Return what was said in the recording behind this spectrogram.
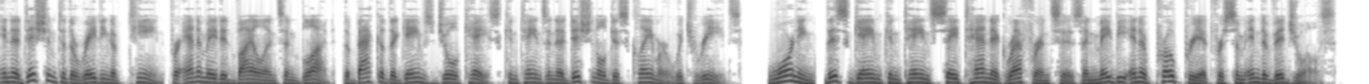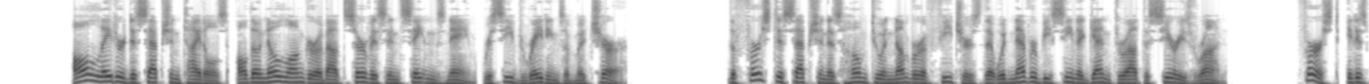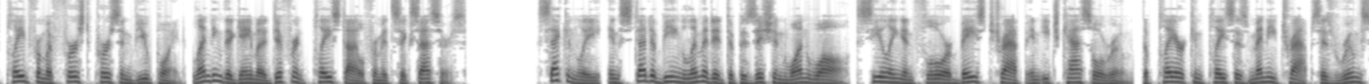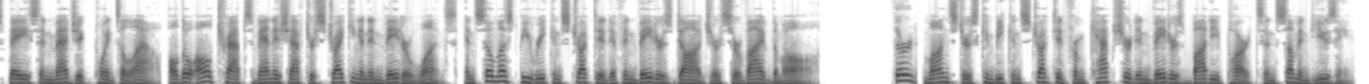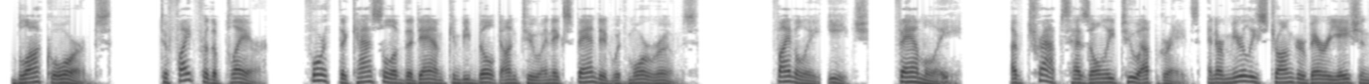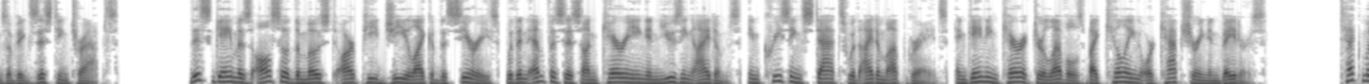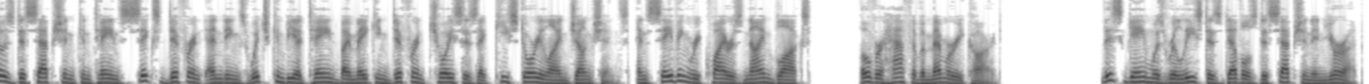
In addition to the rating of teen for animated violence and blood, the back of the game's jewel case contains an additional disclaimer which reads, Warning, this game contains satanic references and may be inappropriate for some individuals. All later Deception titles, although no longer about service in Satan's name, received ratings of mature. The first Deception is home to a number of features that would never be seen again throughout the series run. First, it is played from a first-person viewpoint, lending the game a different playstyle from its successors. Secondly, instead of being limited to position one wall, ceiling and floor-based trap in each castle room, the player can place as many traps as room space and magic points allow, although all traps vanish after striking an invader once, and so must be reconstructed if invaders dodge or survive them all. Third, monsters can be constructed from captured invaders' body parts and summoned using block orbs to fight for the player. Fourth, the Castle of the Damned can be built onto and expanded with more rooms. Finally, each «family» of traps has only two upgrades, and are merely stronger variations of existing traps. This game is also the most RPG-like of the series, with an emphasis on carrying and using items, increasing stats with item upgrades, and gaining character levels by killing or capturing invaders. Tecmo's Deception contains six different endings which can be attained by making different choices at key storyline junctions, and saving requires nine blocks—over half of a memory card. This game was released as Devil's Deception in Europe.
